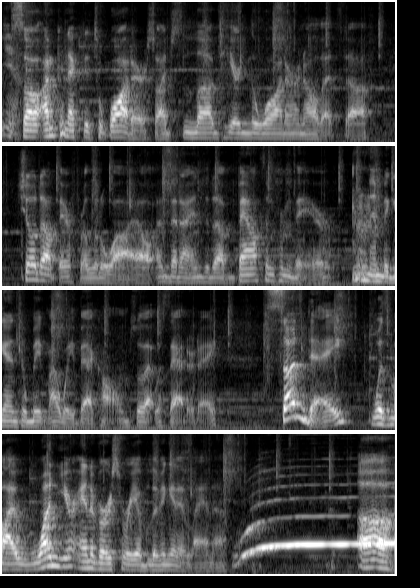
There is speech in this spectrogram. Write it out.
Yeah. So I'm connected to water, so I just loved hearing the water and all that stuff. Chilled out there for a little while, and then I ended up bouncing from there and began to make my way back home. So that was Saturday. Sunday was my one year anniversary of living in Atlanta. Oh,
